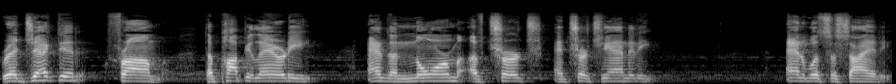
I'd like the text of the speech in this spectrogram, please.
rejected from the popularity and the norm of church and churchianity and with society.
